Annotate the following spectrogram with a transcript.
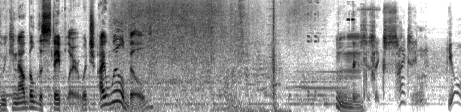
we can now build the stapler, which I will build. Hmm. This is exciting. Your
